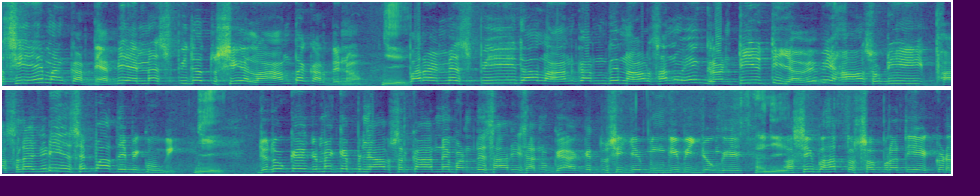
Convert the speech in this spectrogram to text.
ਅਸੀਂ ਇਹ ਮੰਗ ਕਰਦੇ ਹਾਂ ਵੀ ਐਮਐਸਪੀ ਦਾ ਤੁਸੀਂ ਐਲਾਨ ਤਾਂ ਕਰ ਦਿੰਦੇ ਹੋ। ਪਰ ਐਮਐਸਪੀ ਦਾ ਐਲਾਨ ਕਰਨ ਦੇ ਨਾਲ ਸਾਨੂੰ ਇਹ ਗਰੰਟੀ ਦਿੱਤੀ ਜਾਵੇ ਵੀ ਹਾਂ ਤੁਹਾਡੀ ਫਸਲ ਹੈ ਜਿਹੜੀ ਇਸੇ ਭਾਅ ਤੇ ਵਿਕੂਗੀ ਜੀ ਜਦੋਂ ਕਿ ਜਿਵੇਂ ਕਿ ਪੰਜਾਬ ਸਰਕਾਰ ਨੇ ਬਣਦੇ ਸਾਰੀ ਸਾਨੂੰ ਕਿਹਾ ਕਿ ਤੁਸੀਂ ਜੇ ਮੂੰਗੀ ਬੀਜੋਗੇ। ਅਸੀਂ 7200 ਪ੍ਰਤੀ ਏਕੜ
